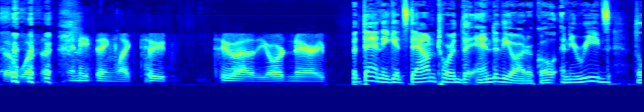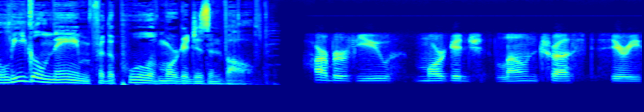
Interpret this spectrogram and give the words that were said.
so it wasn't anything like too too out of the ordinary. But then he gets down toward the end of the article and he reads the legal name for the pool of mortgages involved Harborview Mortgage Loan Trust Series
